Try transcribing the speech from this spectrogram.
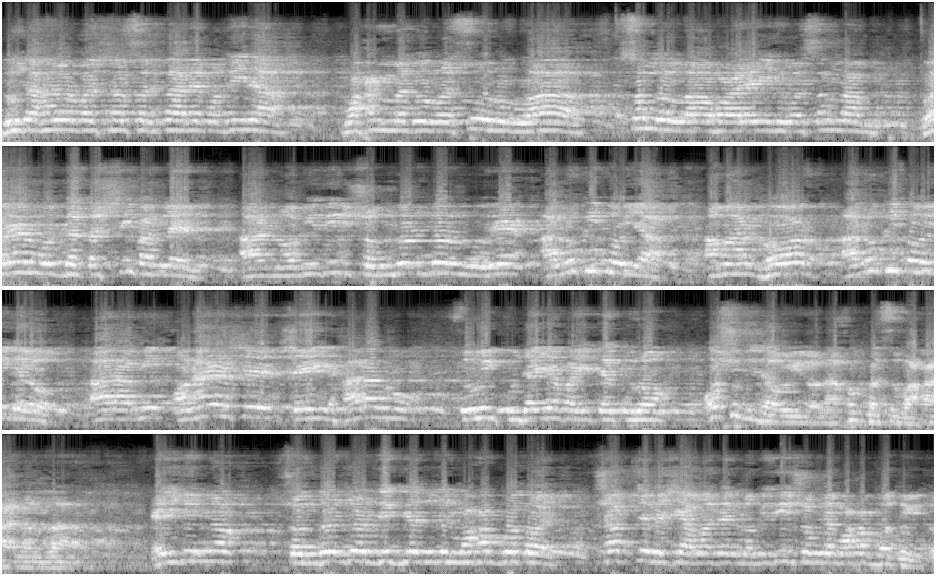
দুজাহানের বৈষ্ণব সরকারে মদিনা মোহাম্মদুর রাসূলুল্লাহ সাল্লাল্লাহু ওয়াসাল্লাম ঘরের মধ্যে আর নূরে আলোকিত হইয়া আমার ঘর আলোকিত হয়ে গেল। আর আমি অনায়াসে সেই হারানো তুমি খুঁজাইয়া পাইতে কোনো অসুবিধা হইল না। এই জন্য সৌন্দর্যের দিক দিয়ে যদি মহাব্বত হয়, সবচেয়ে বেশি আমাদের নবীজির সঙ্গে মহাব্বত হইত।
